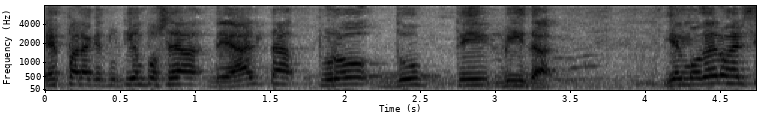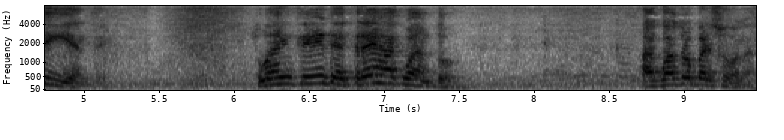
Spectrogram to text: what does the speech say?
es para que tu tiempo sea de alta productividad. Y el modelo es el siguiente. Tú vas a inscribir de 3 a cuánto? A 4 personas.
